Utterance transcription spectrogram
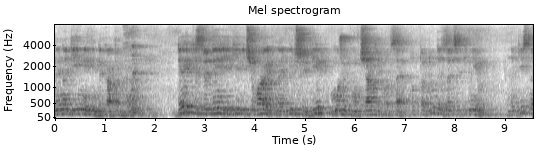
ненадійний індикатор болю. Деякі з людей, які відчувають найбільший біль, можуть мовчати про це. Тобто люди заціпніли. Дійсно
